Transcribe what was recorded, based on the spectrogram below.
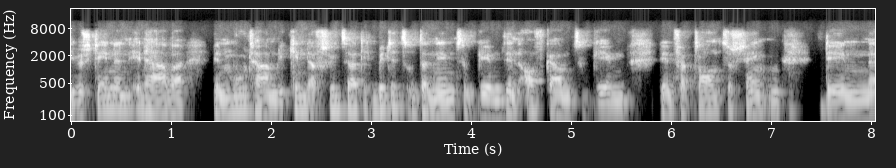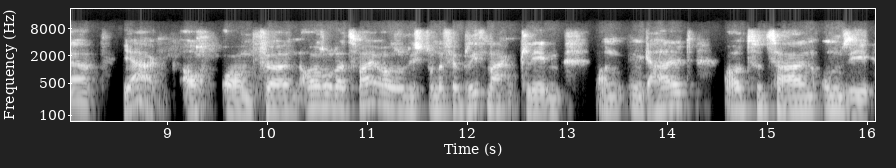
die bestehenden Inhaber den Mut haben, die Kinder frühzeitig mit ins Unternehmen zu geben, den Aufgaben zu geben, den Vertrauen zu schenken, den äh, ja auch um, für einen Euro oder zwei Euro die Stunde für Briefmarken kleben und ein Gehalt uh, zu zahlen, um sie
